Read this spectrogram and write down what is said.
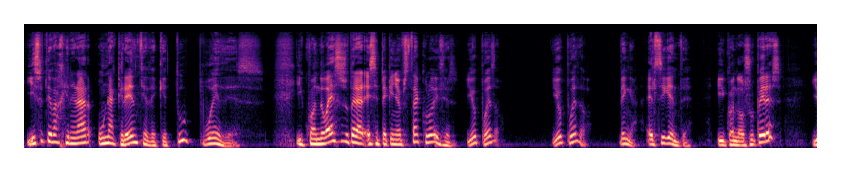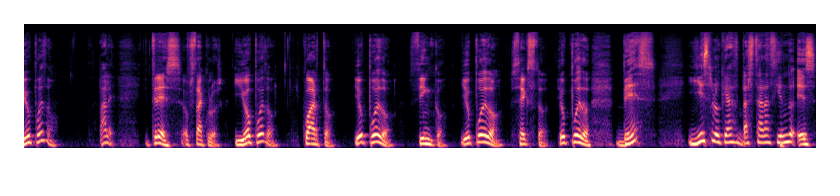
Y eso te va a generar una creencia de que tú puedes. Y cuando vayas a superar ese pequeño obstáculo, dices, yo puedo, yo puedo. Venga, el siguiente. Y cuando lo superes, yo puedo. Vale, tres obstáculos, yo puedo. Cuarto, yo puedo. Cinco, yo puedo. Sexto, yo puedo. ¿Ves? Y eso lo que va a estar haciendo es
